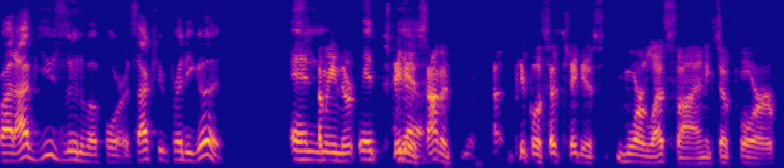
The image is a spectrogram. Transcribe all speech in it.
Right, I've used Luna before; it's actually pretty good. And I mean, there, it Stadia yeah. sounded. Uh, people have said Stadia is more or less fine, except for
